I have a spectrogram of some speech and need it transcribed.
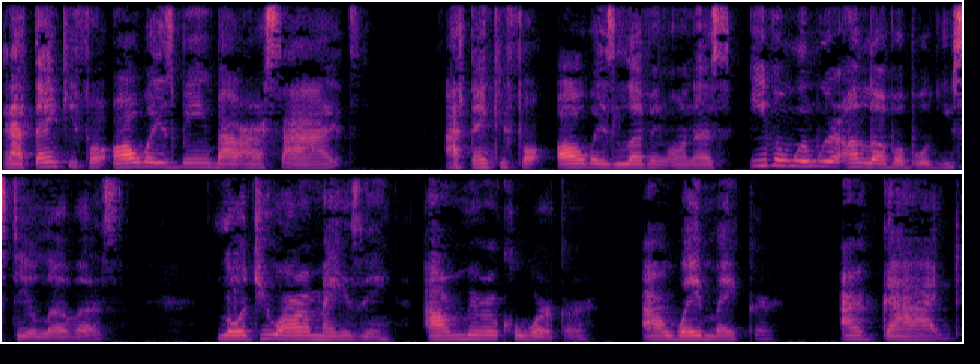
And I thank you for always being by our sides. I thank you for always loving on us. Even when we're unlovable, you still love us. Lord, you are amazing, our miracle worker, our waymaker, our guide.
